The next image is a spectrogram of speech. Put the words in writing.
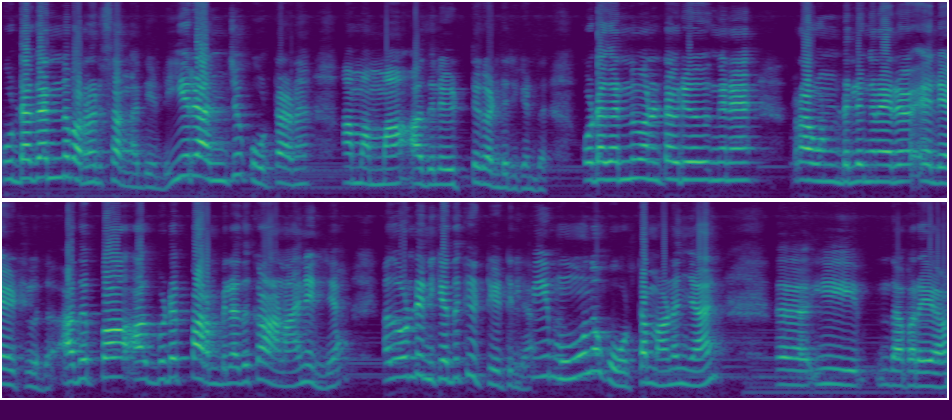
കുടകൻ എന്ന് പറഞ്ഞൊരു സംഗതിയുണ്ട്. ഈ ഒരു അഞ്ച് കൂട്ടാണ് അമ്മമ്മ അതിൽ ഇട്ട് കണ്ടിരിക്കുന്നത്. കുടകൻ എന്ന് പറഞ്ഞിട്ട് ഒരു ഇങ്ങനെ റൗണ്ടിൽ ഇങ്ങനെ ഒരു ഇലയായിട്ടുള്ളത്. അതിപ്പോൾ ഇവിടെ പറമ്പിൽ അത് കാണാനില്ല. അതുകൊണ്ട് എനിക്കത് കിട്ടിയിട്ടില്ല. ഈ മൂന്ന് കൂട്ടമാണ് ഞാൻ ഈ എന്താ പറയുക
